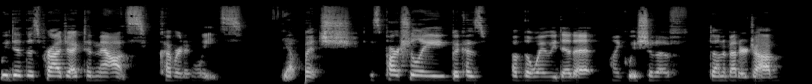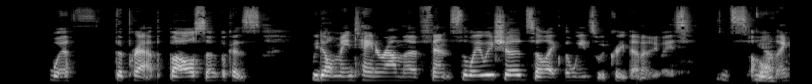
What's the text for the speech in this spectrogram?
we did this project and now it's covered in weeds. Yep. Which is partially because of the way we did it. Like we should have done a better job with the prep, but also because we don't maintain around the fence the way we should, so like the weeds would creep in anyways. It's a whole Yeah. thing.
